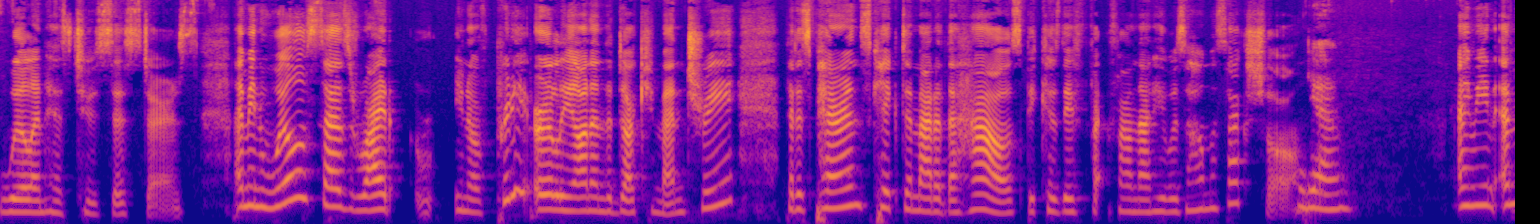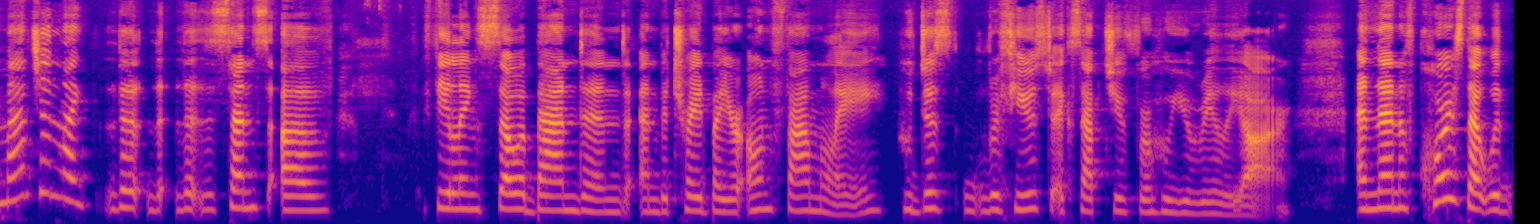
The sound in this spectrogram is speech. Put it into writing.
will and his two sisters i mean will says right you know pretty early on in the documentary that his parents kicked him out of the house because they f- found out he was a homosexual Yeah. i mean imagine like the, the the sense of feeling so abandoned and betrayed by your own family who just refuse to accept you for who you really are and then of course that would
